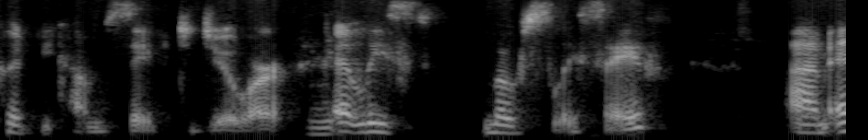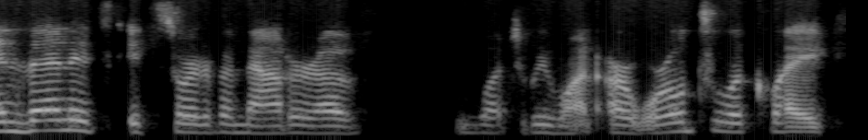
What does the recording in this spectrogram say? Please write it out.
could become safe to do, or mm-hmm. at least mostly safe. Um, and then it's it's sort of a matter of what do we want our world to look like?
